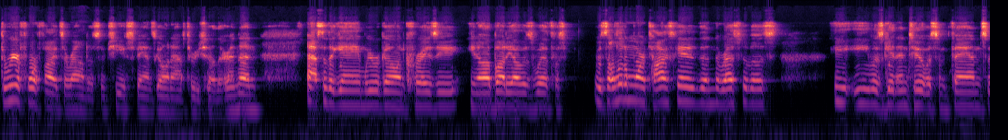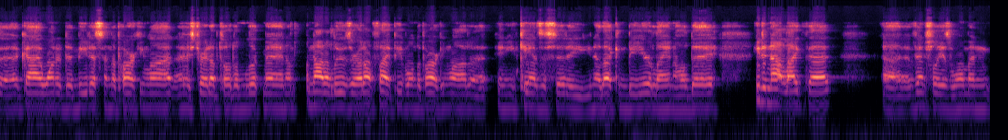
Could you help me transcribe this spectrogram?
three or four fights around us of Chiefs fans going after each other. And then after the game, we were going crazy. You know, a buddy I was with was was a little more intoxicated than the rest of us he, he was getting into it with some fans. A guy wanted to meet us in the parking lot. I straight up told him, "Look, man, I'm, I'm not a loser. I don't fight people in the parking lot uh, in Kansas City. You know that can be your lane all day." He did not like that. Uh, eventually, his woman,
